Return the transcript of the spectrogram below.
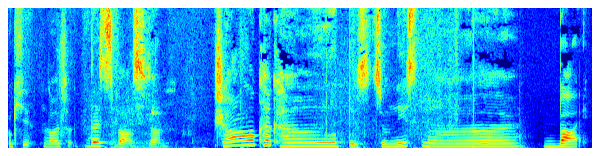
Okay, Leute, das war's dann. Ciao, Kakao. Bis zum nächsten Mal. Bye.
